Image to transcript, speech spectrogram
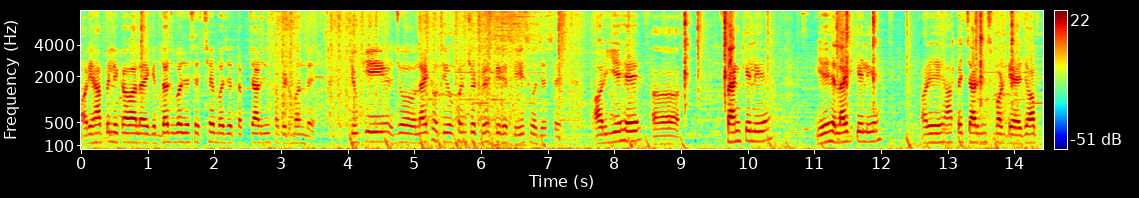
और यहाँ पे लिखा वाला है कि 10 बजे से 6 बजे तक चार्जिंग सॉकेट बंद है, क्योंकि जो लाइट होती है वो फ्रंट रहती रहती है इस वजह से। और ये है फ़ैन के लिए, ये है लाइट के लिए, और ये यहाँ पे चार्जिंग स्पॉट दिया है, जो आप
